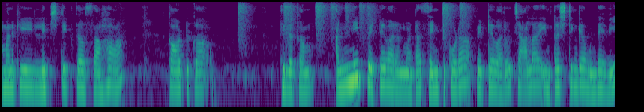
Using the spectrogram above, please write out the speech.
మనకి లిప్స్టిక్తో సహా కాటుక తిలకం అన్నీ పెట్టేవారనమాట సెంట్ కూడా పెట్టేవారు. చాలా ఇంట్రెస్టింగ్గా ఉండేవి.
